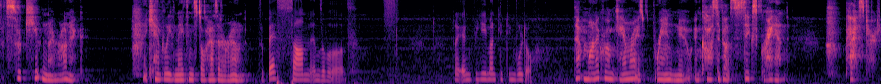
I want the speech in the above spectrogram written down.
That's so cute and ironic. I can't believe Nathan still has it around. The best son in the world. Na, irgendwie jemand liebt ihn wohl doch. That monochrome camera is brand new and cost about six grand. Bastard.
